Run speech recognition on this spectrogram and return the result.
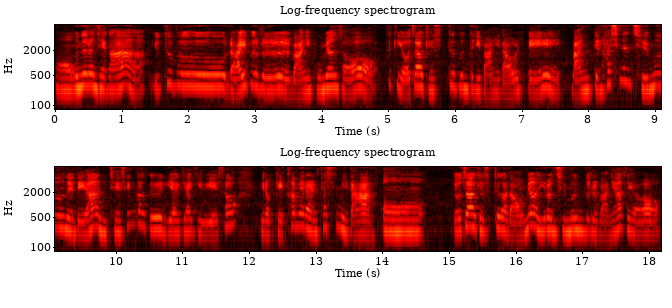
어, 오늘은 제가 유튜브 라이브를 많이 보면서 특히 여자 게스트분들이 많이 나올 때 많이들 하시는 질문에 대한 제 생각을 이야기하기 위해서 이렇게 카메라를 켰습니다. 어, 여자 게스트가 나오면 이런 질문들을 많이 하세요.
